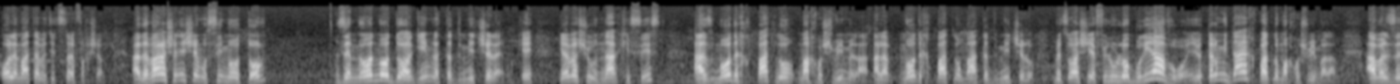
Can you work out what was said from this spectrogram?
או למטה ותצטרף עכשיו. הדבר השני שהם עושים מאוד טוב, זה מאוד מאוד דואגים לתדמית שלהם, אוקיי? גבר שהוא נרקיסיסט, אז מאוד אכפת לו מה חושבים עליו, מאוד אכפת לו מה התדמית שלו, בצורה שהיא אפילו לא בריאה עבורו, יותר מדי אכפת לו מה חושבים עליו. אבל זה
